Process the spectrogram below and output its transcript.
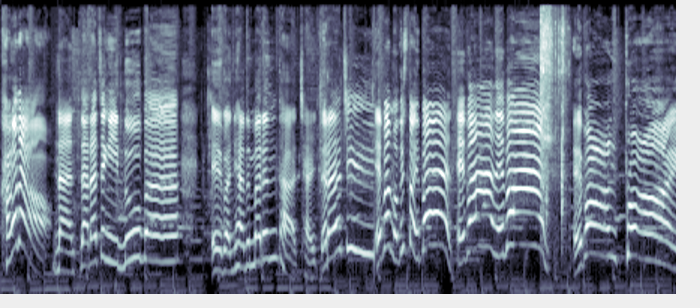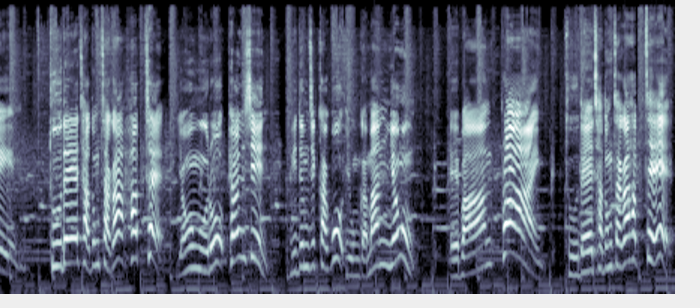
강하다! 난 따라쟁이 로바. 에반이 하는 말은 다 잘 따라하지. 에반 어딨어 에반? 에반 에반! 에반 프라임 두 대의 자동차가 합체 영웅으로 변신 믿음직하고 용감한 영웅 에반 프라임. 두 대의 자동차가 합체해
